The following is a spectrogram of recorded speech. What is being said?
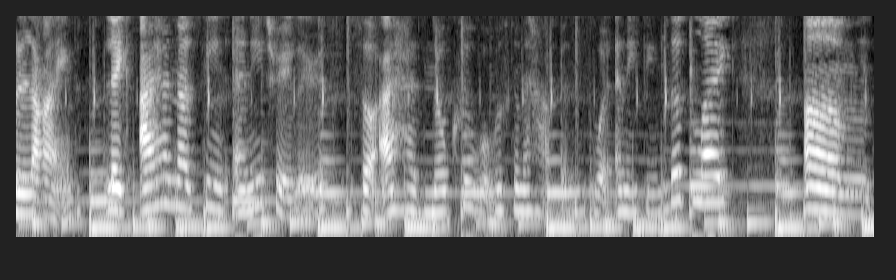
blind. Like I had not seen any trailers, so I had no clue what was gonna happen, what anything looked like. Um,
